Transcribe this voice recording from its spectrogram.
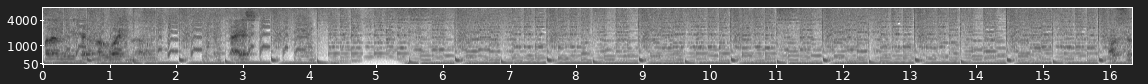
but I leave him a voicemail. Guys. Also,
